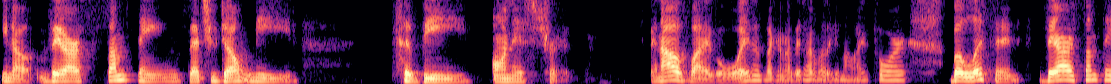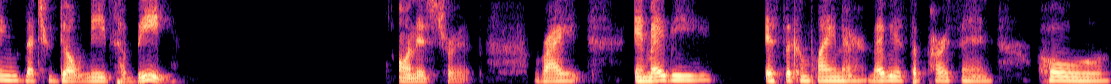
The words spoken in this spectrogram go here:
you know, there are some things that you don't need to be on this trip. And I was like, wait a second, are they talking about like my life tour? But listen, there are some things that you don't need to be on this trip right? And maybe it's the complainer, maybe it's the person who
